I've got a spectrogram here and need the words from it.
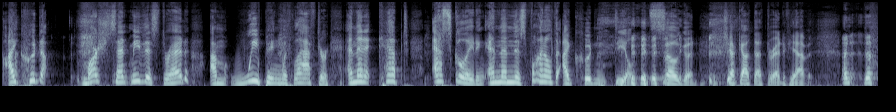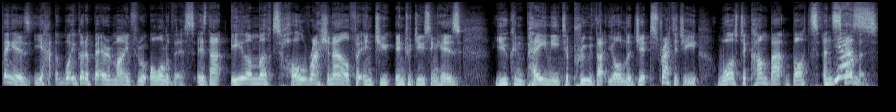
I could not. Marsh sent me this thread. I'm weeping with laughter. And then it kept escalating. And then this final th- I couldn't deal. It's so good. Check out that thread if you haven't. And the thing is, you ha- what you've got to bear in mind through all of this is that Elon Musk's whole rationale for intu- introducing his "you can pay me to prove that you're legit" strategy was to combat bots and Yes! scammers.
